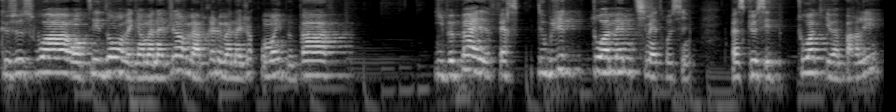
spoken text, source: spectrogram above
Que ce soit en t'aidant avec un manager, mais après le manager, pour moi, il peut pas, il peut pas faire. es obligé de toi-même t'y mettre aussi, parce que c'est toi qui vas parler,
